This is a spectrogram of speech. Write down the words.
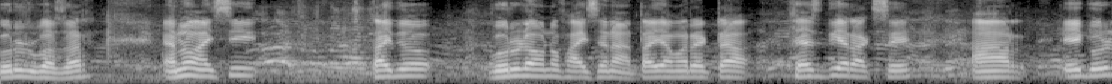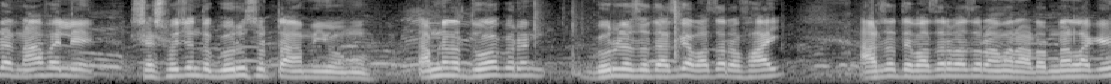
গরুর বাজার। এন আইছি, তাই তো গরুটা অন্য পাইছে না, তাই আমার একটা ফেস দিয়ে রাখছে। আর এই গরুটা না পাইলে শেষ পর্যন্ত গরু চোরটা আমি অমু। আপনারা দোয়া করেন, গরুটা যাতে আজকে বাজারও পাই আর যাতে বাজার বাজার আমার আড়র না লাগে।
